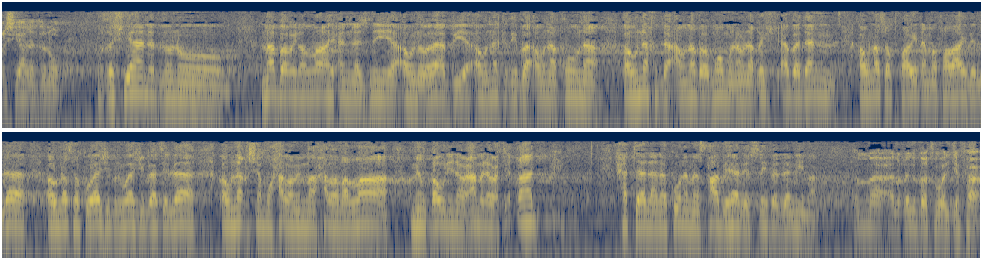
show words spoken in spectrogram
غشيان الذنوب. غشيان الذنوب. نظر إلى الله أن نزني أو نرابي أو نكذب أو نخون أو نخدع أو نضرب مؤمن أو نغش أبدا أو نترك فريضة من فرائض الله أو نترك واجب من واجبات الله أو نغش محرم مما حرم الله من قول أو عمل أو اعتقاد حتى لا نكون من أصحاب هذه الصفة الذميمة. ثم الغلظة والجفاء.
